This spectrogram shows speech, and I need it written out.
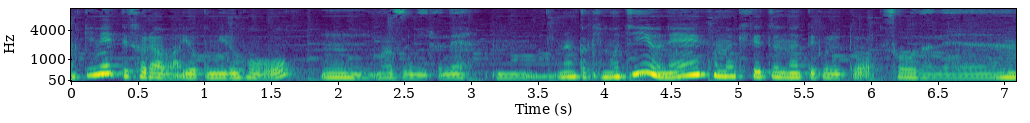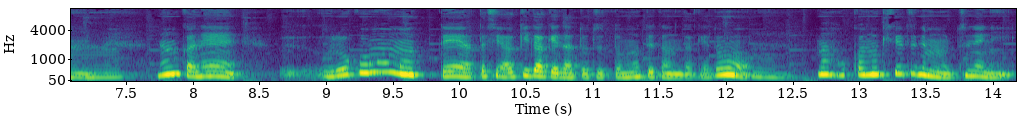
秋ねって空はよく見る方、うん、まず見るね。うん、なんか気持ちいいよねこの季節になってくるとそうだね。んなんかねう鱗桃って私秋だけだとずっと思ってたんだけど、うん。まあ他の季節でも常に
